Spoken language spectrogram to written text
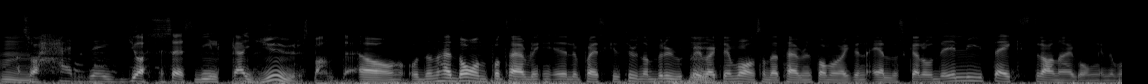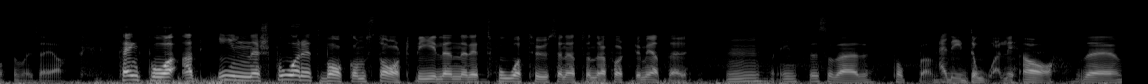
Mm. Alltså herrejösses vilka djur Spante! Ja, och den här dagen på tävling eller på Eskilstuna brukar ju Mm. verkligen vara en sån där tävlingsdag man verkligen älskar och det är lite extra den här gången, det måste man ju säga. Tänk på att innerspåret bakom startbilen när det är 2140 meter, Mm, inte sådär toppen. nej det är dåligt. Ja, det,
